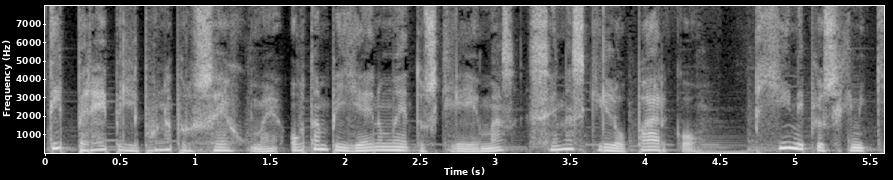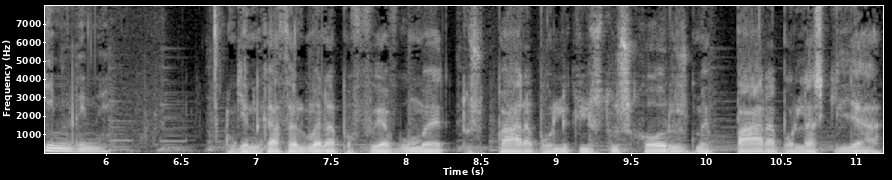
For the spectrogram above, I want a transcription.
Τι πρέπει λοιπόν να προσέχουμε όταν πηγαίνουμε το σκυλί μας σε ένα σκυλοπάρκο; Ποιοι είναι οι πιο συχνοί κίνδυνοι; Γενικά θέλουμε να αποφύγουμε τους πάρα πολύ κλειστούς χώρους με πάρα πολλά σκυλιά.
